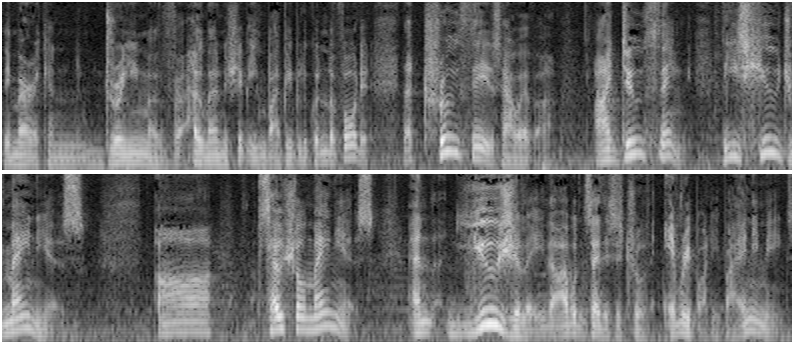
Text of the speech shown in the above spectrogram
the American dream of home ownership, even by people who couldn't afford it. The truth is, however, I do think these huge manias are social manias. And usually, I wouldn't say this is true of everybody by any means,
